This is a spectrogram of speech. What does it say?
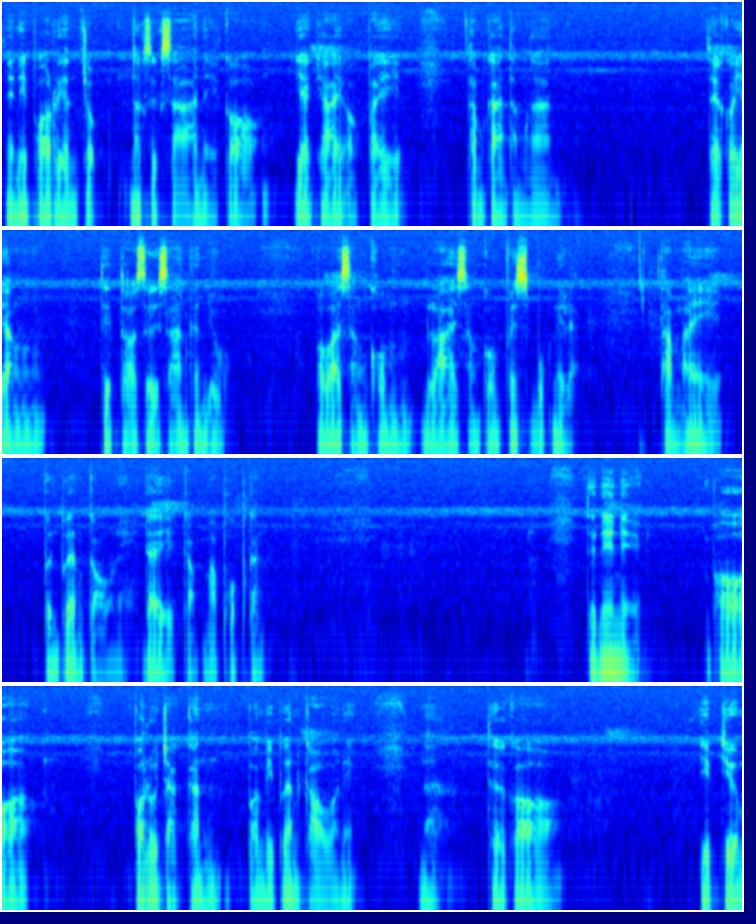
อย่างนี้พอเรียนจบนักศึกษาเนี่ยก็แยกย้ายออกไป ทำการทำงาน แต่ก็ยังติดต่อสื่อสารกันอยู่ เพราะว่าสังคมไลน์สังคม Facebook นี่แหละทำให้เพื่อนๆเก่าเนี่ยได้กลับมาพบกัน ทีนี้เนี่ยพอพอรู้จักกันพอมีเพื่อนเก่าอันนี้นะเธอก็หยิบยืม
